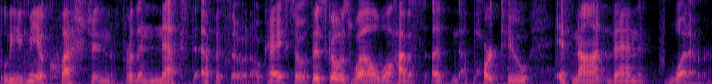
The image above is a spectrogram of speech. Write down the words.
leave me a question for the next episode okay? So if this goes well we'll have a, a, a, part two. If not then whatever.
